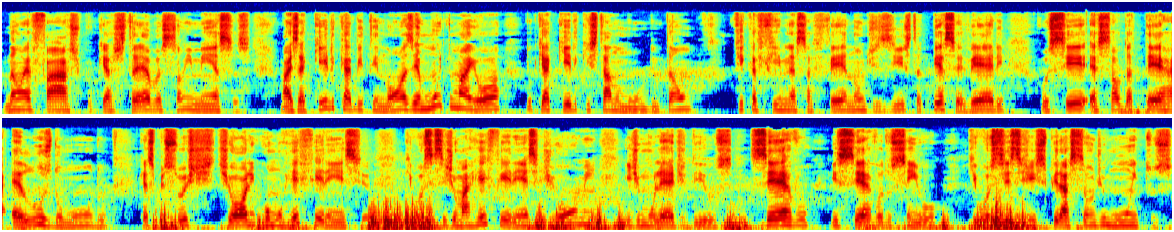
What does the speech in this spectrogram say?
não é fácil, porque as trevas são imensas, mas aquele que habita em nós é muito maior do que aquele que está no mundo. Então, fica firme nessa fé, não desista, persevere. Você é sal da terra, é luz do mundo, que as pessoas te olhem como referência, que você seja uma referência de homem e de mulher de Deus, servo e serva do Senhor, que você seja inspiração de muitos,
